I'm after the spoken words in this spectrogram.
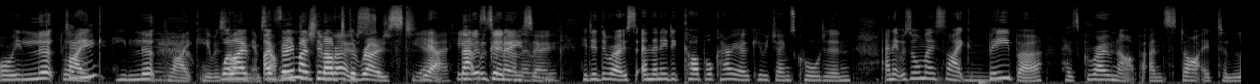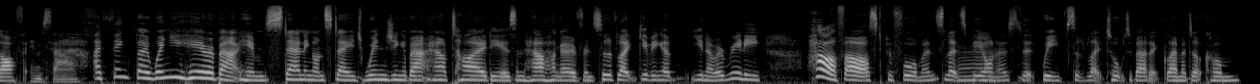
or he looked Did like he? looked like he was. well, I, laughing at himself. I very He much the loved the roast. Yeah, he that was, was good on the amazing. He did the roast, and then he did cardboard karaoke with James Corden, and it was almost like Mm. Bieber has grown up and started to laugh at himself. I think though, when you hear about him standing on stage whinging about how tired he is and how hungover, and sort of like giving a you know a really half-assed performance, let's Mm. be honest, that we sort of like talked about at Glamour.com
